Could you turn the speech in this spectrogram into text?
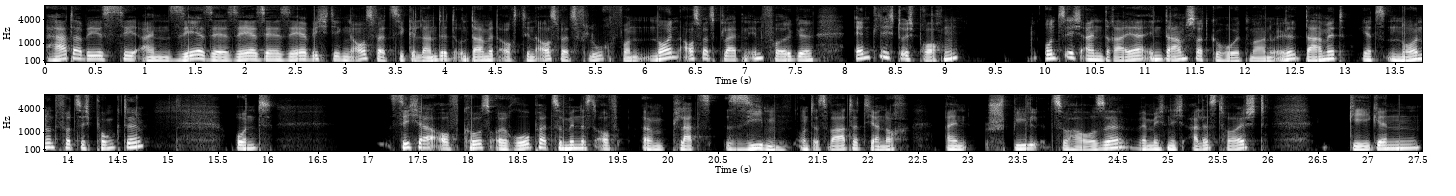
Hertha BSC einen sehr, sehr, sehr, sehr, sehr wichtigen Auswärtssieg gelandet und damit auch den Auswärtsfluch von neun Auswärtspleiten in Folge endlich durchbrochen und sich einen Dreier in Darmstadt geholt, Manuel. Damit jetzt 49 Punkte und sicher auf Kurs Europa, zumindest auf ähm, Platz 7. Und es wartet ja noch ein Spiel zu Hause, wenn mich nicht alles täuscht, gegen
